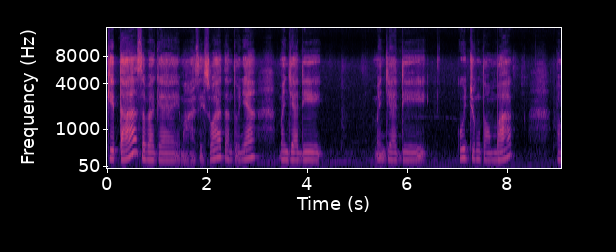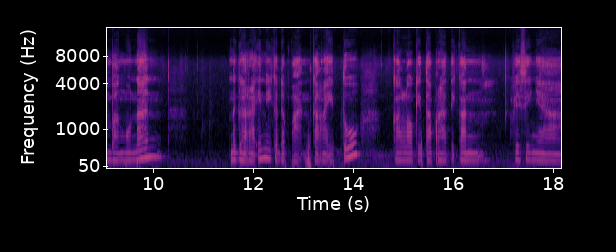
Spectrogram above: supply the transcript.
kita sebagai mahasiswa tentunya menjadi menjadi ujung tombak pembangunan negara ini ke depan. Karena itu, kalau kita perhatikan visinya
